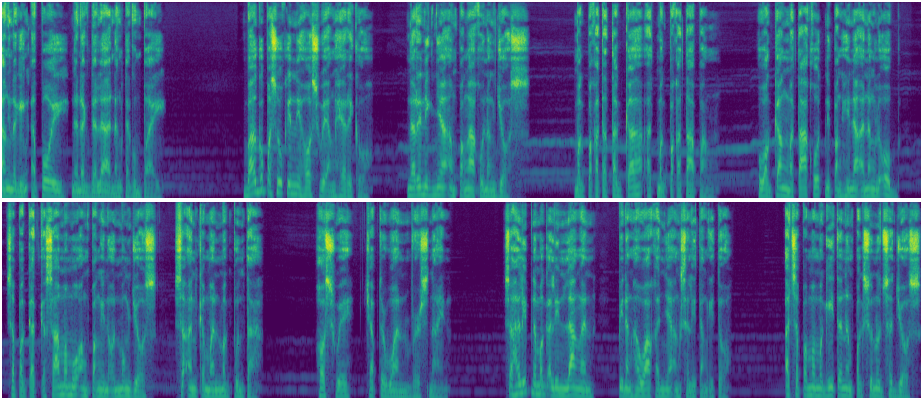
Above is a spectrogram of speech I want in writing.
ang naging apoy na nagdala ng tagumpay. Bago pasukin ni Josue ang Jericho, narinig niya ang pangako ng Diyos. Magpakatatag ka at magpakatapang. Huwag kang matakot ni panghinaan ng loob sapagkat kasama mo ang Panginoon mong Diyos saan ka man magpunta. Josue chapter 1 verse 9. Sa halip na mag-alinlangan, pinanghawakan niya ang salitang ito. At sa pamamagitan ng pagsunod sa Diyos,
